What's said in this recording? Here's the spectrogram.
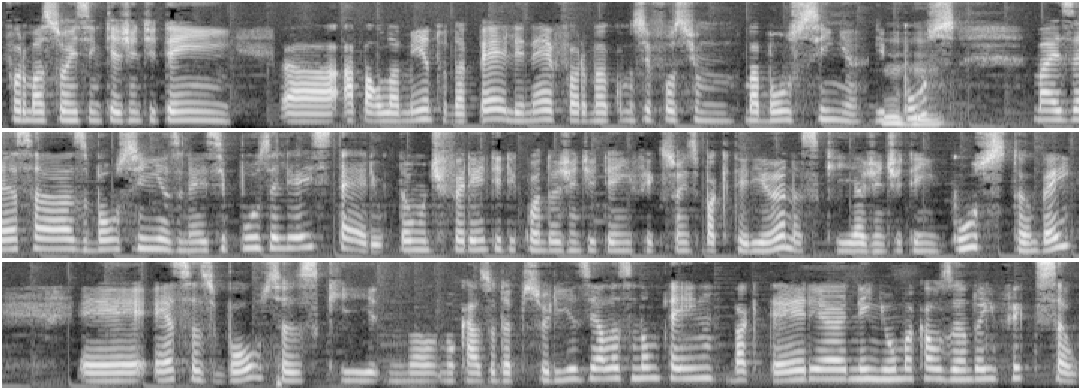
formações em que a gente tem uh, apaulamento da pele, né, forma como se fosse um, uma bolsinha de uhum. pus mas essas bolsinhas, né, esse pus ele é estéreo. Então, diferente de quando a gente tem infecções bacterianas, que a gente tem pus também, é, essas bolsas que, no, no, caso da psoríase, elas não têm bactéria nenhuma causando a infecção.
